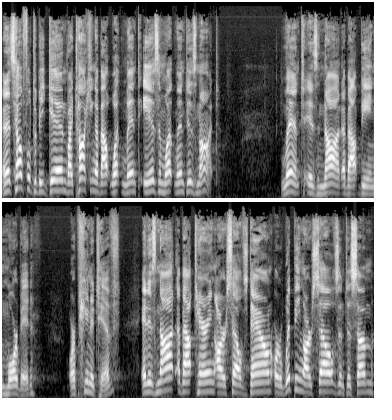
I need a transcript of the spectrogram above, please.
And it's helpful to begin by talking about what Lent is and what Lent is not. Lent is not about being morbid or punitive. It is not about tearing ourselves down or whipping ourselves into some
